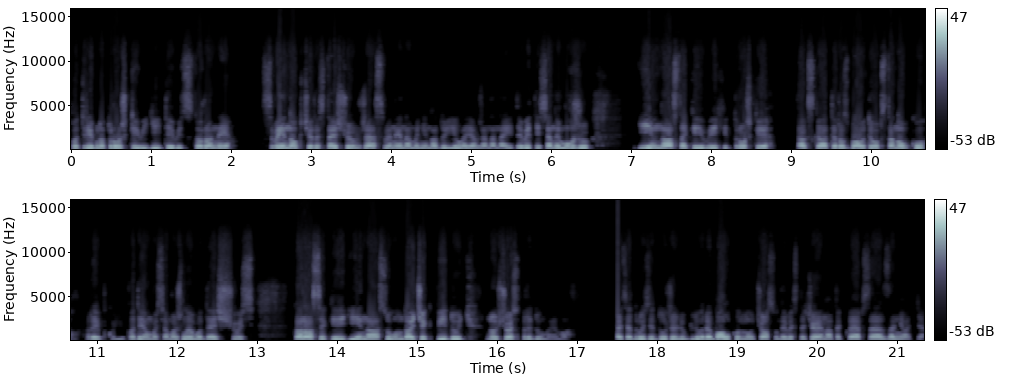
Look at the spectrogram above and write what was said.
потрібно трошки відійти від сторони свинок через те, що вже свинина мені надоїла, я вже на неї дивитися не можу. І в нас такий вихід, трошки, так сказати, розбавити обстановку рибкою. Подивимося, можливо, десь щось карасики і на сугундайчик підуть. Ну, щось придумаємо. Я, друзі, дуже люблю рибалку, ну часу не вистачає на таке все заняття.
